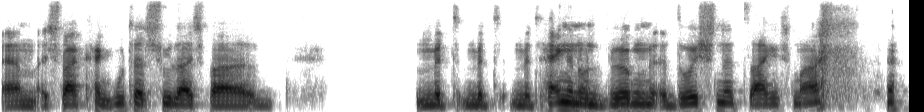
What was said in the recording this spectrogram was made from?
Ähm, ich war kein guter Schüler, ich war mit, mit, mit Hängen und Würgen Durchschnitt, sage ich mal.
